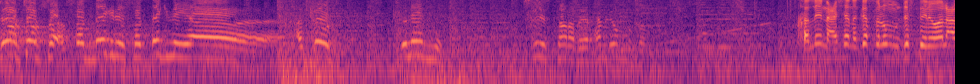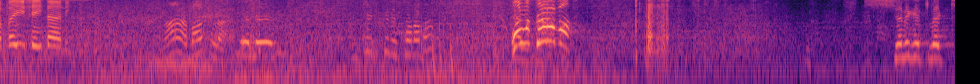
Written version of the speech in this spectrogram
شوف شوف صدقني صدقني يا عزوز. بليفني بليز ترى بيرحم لي امكم خلينا عشان أقفل أم ديستني وألعب بأي شيء ثاني. أنا بطلع. يمكن كذا تربه والله تربه شنو قلت لك؟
